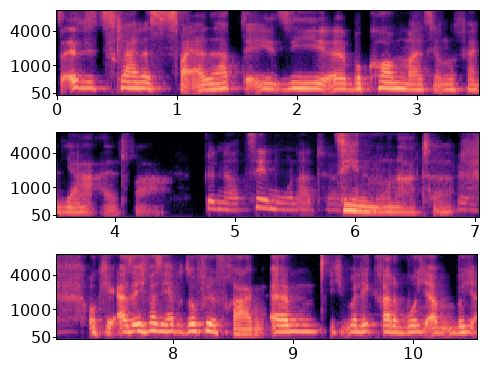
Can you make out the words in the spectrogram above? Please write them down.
genau. äh, die Kleine ist zwei. Also habt ihr sie äh, bekommen, als sie ungefähr ein Jahr alt war? Genau, zehn Monate. Zehn. Monate. Genau. Okay, also ich weiß, ich habe so viele Fragen. Ähm, ich überlege gerade, wo ich, wo ich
